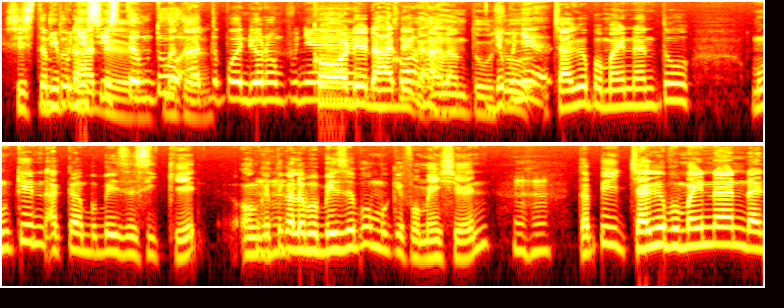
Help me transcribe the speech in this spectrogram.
Sistem dia tu punya dah ada. sistem tu Betul. ataupun diorang punya core dia dah ada kat ha. dalam tu. Dia so punya cara permainan tu mungkin akan berbeza sikit. Orang kata Mhm. kalau berbeza pun mungkin formation. Mhm. Tapi cara permainan dan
